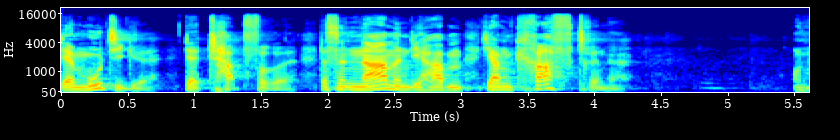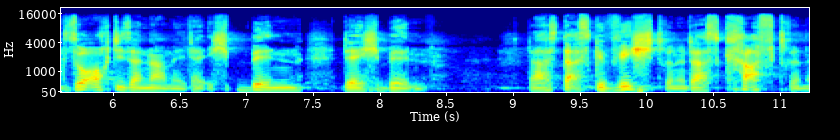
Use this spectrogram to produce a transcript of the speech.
der Mutige, der Tapfere. Das sind Namen, die haben, die haben Kraft drin. Und so auch dieser Name, der Ich bin, der ich bin. Da ist das Gewicht drin, da ist Kraft drin.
